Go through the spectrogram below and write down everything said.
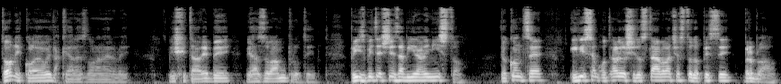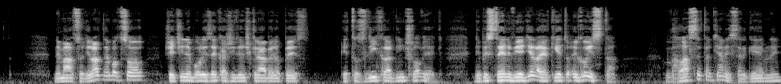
To Nikolajovi také lezlo na nervy. Když chytal ryby, vyhazoval mu pruty. Prý zbytečně zabírali místo. Dokonce, i když jsem od Aljoši dostávala často dopisy, brblal. Nemá co dělat nebo co, že ti nebo Lize každý den škrábe dopis? Je to zlý, chladný člověk. Kdybyste jen věděla, jaký je to egoista. V hlase Tatiany Sergejevny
